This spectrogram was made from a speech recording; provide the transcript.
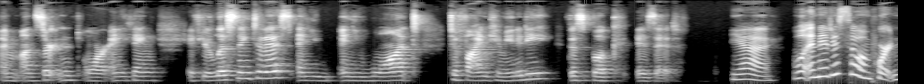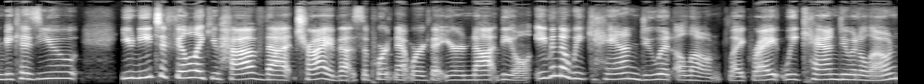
i'm uncertain or anything if you're listening to this and you and you want to find community this book is it. Yeah. Well and it is so important because you you need to feel like you have that tribe that support network that you're not the only even though we can do it alone like right? We can do it alone.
